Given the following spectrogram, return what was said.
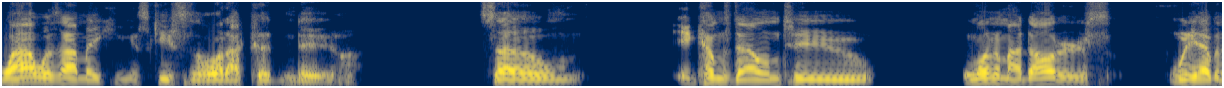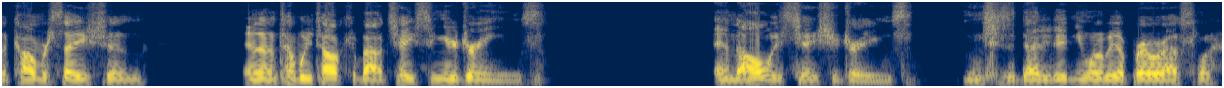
why was I making excuses of what I couldn't do? So it comes down to one of my daughters, we having a conversation, and until we talk about chasing your dreams and always chase your dreams. And she said, Daddy, didn't you want to be a pro wrestler?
